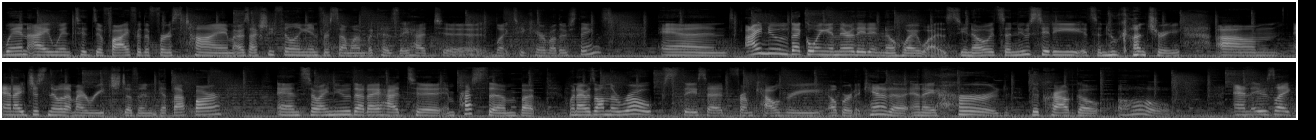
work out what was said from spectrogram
when I went to Defy for the first time, I was actually filling in for someone because they had to like take care of other things. And I knew that going in there, they didn't know who I was. You know, it's a new city, it's a new country. Um, and I just know that my reach doesn't get that far. And so I knew that I had to impress them. But when I was on the ropes, they said from Calgary, Alberta, Canada. And I heard the crowd go, oh. And it was like,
